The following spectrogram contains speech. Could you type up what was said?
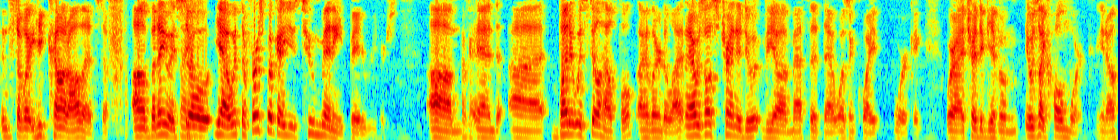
and stuff like. He caught all that stuff. Uh, but anyway, nice. so yeah, with the first book, I used too many beta readers. Um, Okay. And uh, but it was still helpful. I learned a lot, and I was also trying to do it via a method that wasn't quite working. Where I tried to give them, it was like homework. You know,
